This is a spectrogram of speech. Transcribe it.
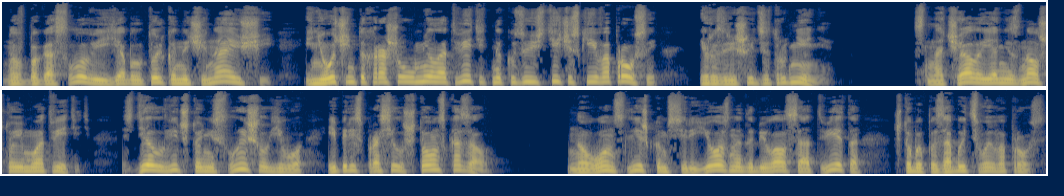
но в богословии я был только начинающий и не очень-то хорошо умел ответить на казуистические вопросы и разрешить затруднения. Сначала я не знал, что ему ответить, сделал вид, что не слышал его и переспросил, что он сказал. Но он слишком серьезно добивался ответа, чтобы позабыть свой вопрос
